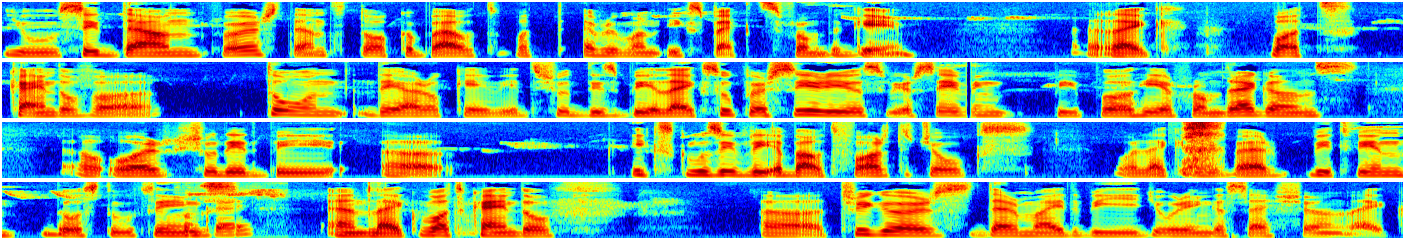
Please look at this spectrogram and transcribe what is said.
you sit down first and talk about what everyone expects from the game. Like what kind of a tone they are okay with. Should this be like super serious? We are saving people here from dragons, or should it be uh, exclusively about fart jokes, or like anywhere between those two things? Okay. And like what kind of uh, triggers there might be during a session like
